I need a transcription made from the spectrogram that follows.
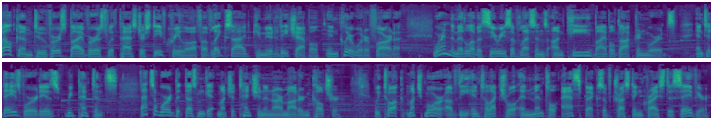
Welcome to Verse by Verse with Pastor Steve Kreloff of Lakeside Community Chapel in Clearwater, Florida. We're in the middle of a series of lessons on key Bible doctrine words, and today's word is repentance. That's a word that doesn't get much attention in our modern culture. We talk much more of the intellectual and mental aspects of trusting Christ as Savior,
